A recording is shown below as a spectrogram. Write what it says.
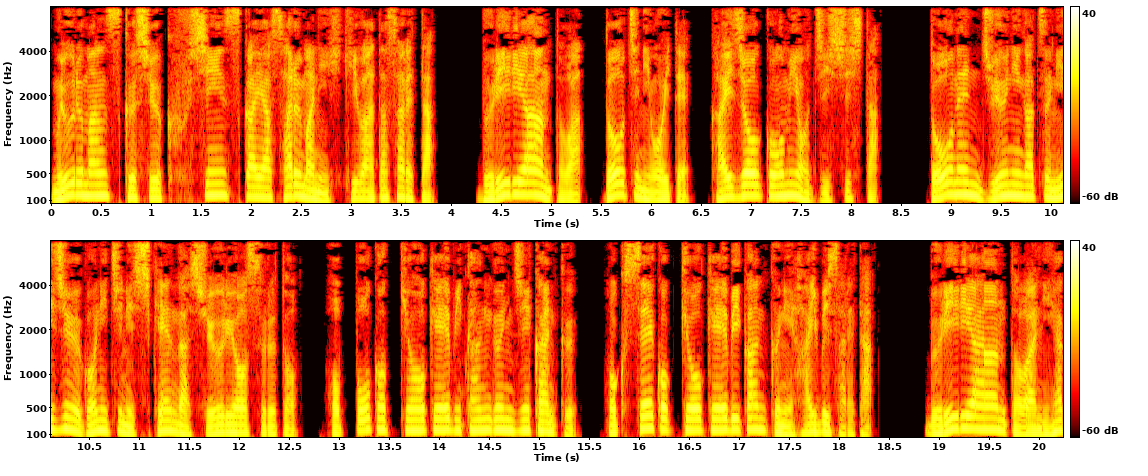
ムールマンスク州クフシンスカやサルマに引き渡された。ブリリアーントは同地において海上公務を実施した。同年12月25日に試験が終了すると、北方国境警備艦軍事管区、北西国境警備管区に配備された。ブリリアーントは200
